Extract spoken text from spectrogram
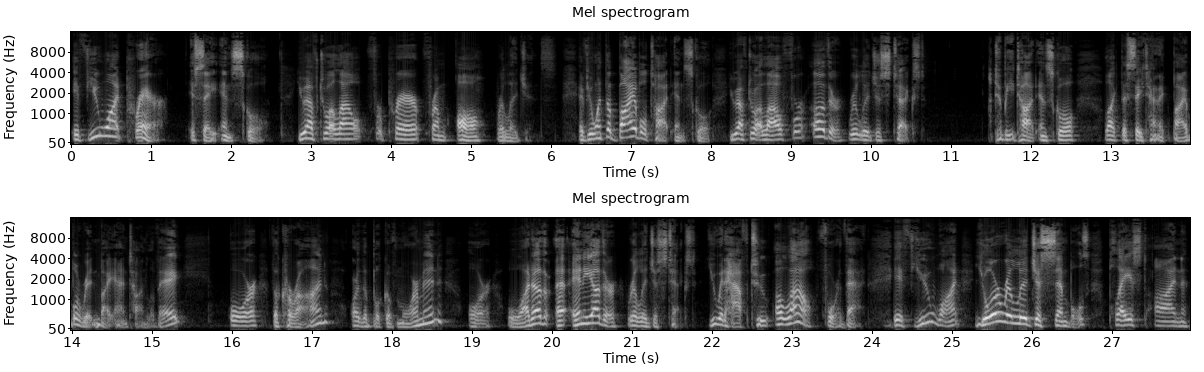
If you want prayer, say in school, you have to allow for prayer from all religions. If you want the Bible taught in school, you have to allow for other religious texts to be taught in school, like the Satanic Bible written by Anton LaVey, or the Quran, or the Book of Mormon, or what other uh, any other religious text. You would have to allow for that. If you want your religious symbols placed on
